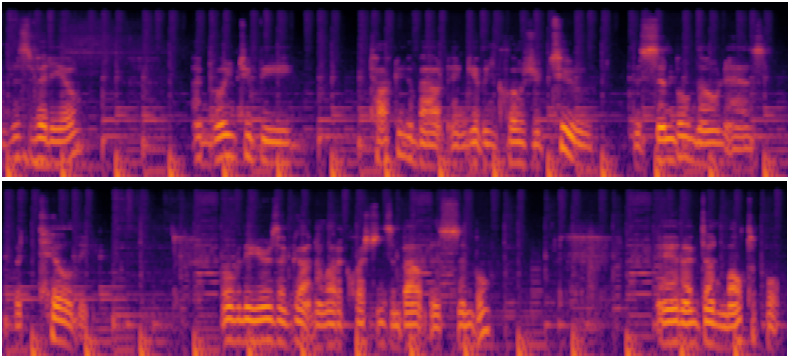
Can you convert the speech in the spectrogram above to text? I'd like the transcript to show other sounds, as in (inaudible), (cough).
this video, I'm going to be talking about and giving closure to the symbol known as the tilde. Over the years, I've gotten a lot of questions about this symbol, and I've done multiple,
